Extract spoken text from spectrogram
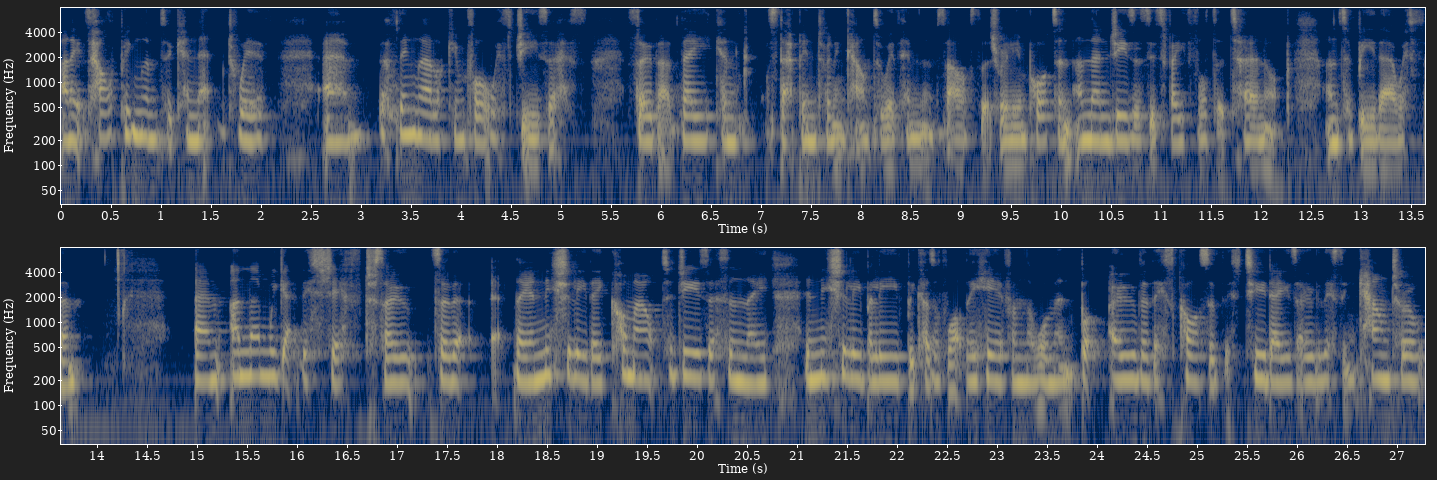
and it's helping them to connect with um, the thing they're looking for with Jesus so that they can step into an encounter with him themselves. That's really important. And then Jesus is faithful to turn up and to be there with them. Um, and then we get this shift. So so that they initially they come out to Jesus and they initially believe because of what they hear from the woman. But over this course of this 2 days over this encounter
